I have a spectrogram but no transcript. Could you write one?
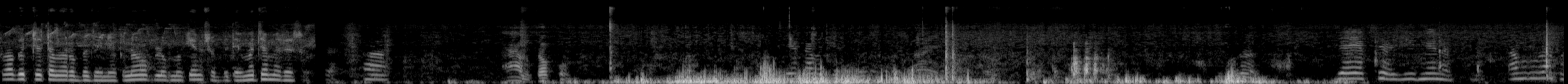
સ્વાગત છે તમારો બધાને એક નવા બ્લોગમાં કેમ છો બધા? મજામાં રહેશો? હા. આમ ચોખ્ખો જય અક્ષર જી એક છે મહેનત આમરું રાખો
